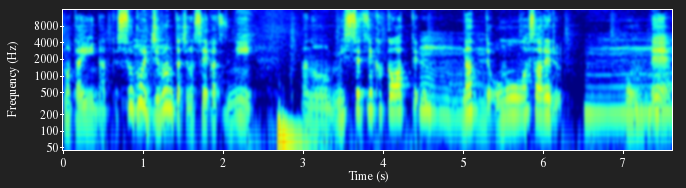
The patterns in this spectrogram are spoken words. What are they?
またいいなってすごい自分たちの生活に、あの密接に関わってるなって思わされる本で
